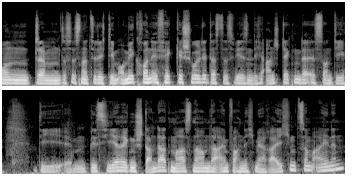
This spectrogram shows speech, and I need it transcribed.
Und ähm, das ist natürlich dem Omikron-Effekt geschuldet, dass das wesentlich ansteckender ist und die, die ähm, bisherigen Standardmaßnahmen da einfach nicht mehr reichen zum einen.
